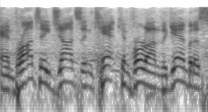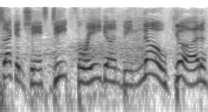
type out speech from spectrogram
And Bronte Johnson can't convert on it again, but a second chance, deep three, going to be no good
